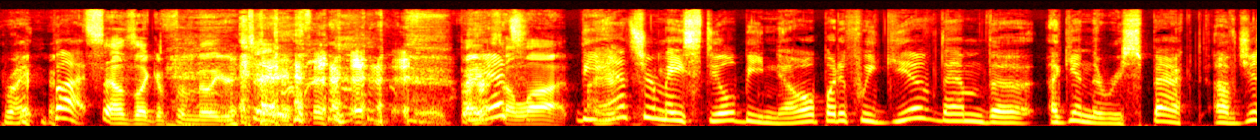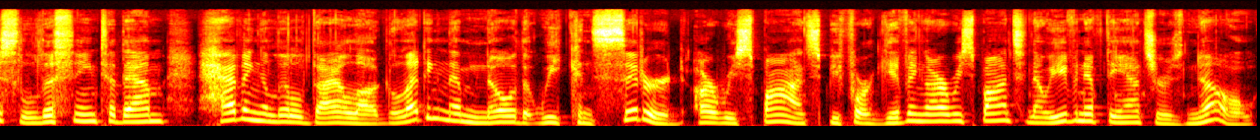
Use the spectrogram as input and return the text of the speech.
right? But sounds like a familiar tape. Thanks a lot. The answer may still be no, but if we give them the again the respect of just listening to them, having a little dialogue, letting them know that we considered our response before giving our response. Now, even if the answer is no,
